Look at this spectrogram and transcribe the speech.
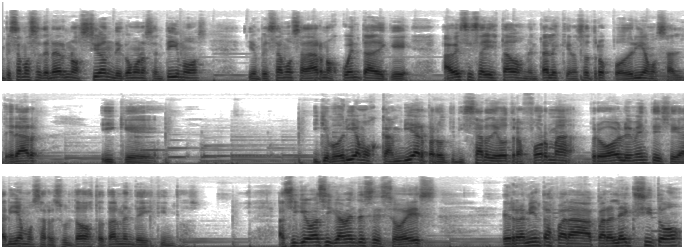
empezamos a tener noción de cómo nos sentimos y empezamos a darnos cuenta de que a veces hay estados mentales que nosotros podríamos alterar y que y que podríamos cambiar para utilizar de otra forma, probablemente llegaríamos a resultados totalmente distintos. Así que básicamente es eso, es herramientas para, para, el éxito,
